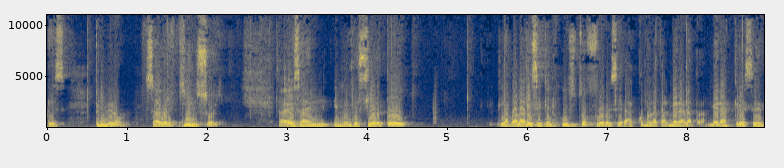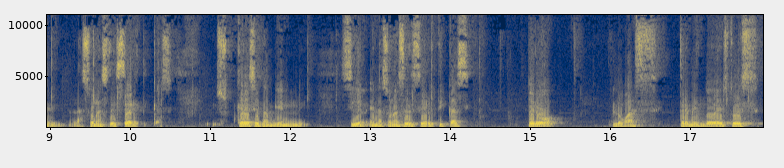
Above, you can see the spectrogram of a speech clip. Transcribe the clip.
es primero saber quién soy. Sabes, en, en el desierto la palabra dice que el justo florecerá como la palmera. La palmera crece en, las zonas desérticas, crece también sí, en, las zonas desérticas, pero lo más tremendo de esto es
